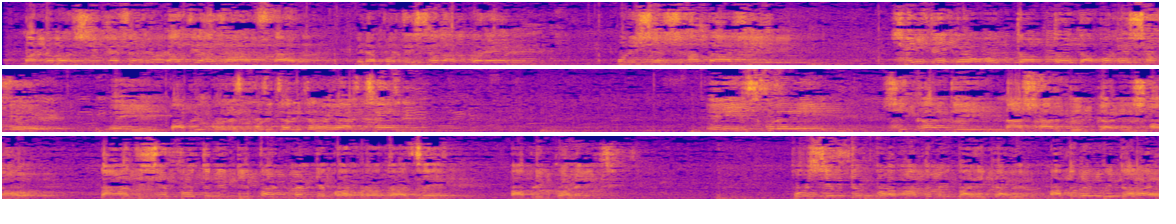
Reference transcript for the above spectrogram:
মান্যবর শিক্ষা সচিব কাজী আজহার স্যার এটা প্রতিষ্ঠা লাভ করে উনিশশো সাতাশি। সেই থেকে অত্যন্ত দাপটের সঙ্গে এই পাবলিক কলেজ পরিচালিত হয়ে আসছে। এই স্কুলেরই শিক্ষার্থী নাসার বিজ্ঞানী সহ বাংলাদেশের প্রতিটি ডিপার্টমেন্টে কর্মরত আছে পাবলিক কলেজ পশ্চিম টুনপাড়া মাধ্যমিক বালিকা মাধ্যমিক বিদ্যালয়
